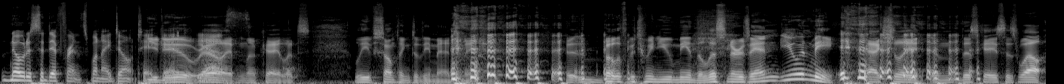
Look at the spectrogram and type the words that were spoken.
notice a difference when I don't take You it. do really? Yes. Okay, let's leave something to the imagination, both between you, me, and the listeners, and you and me, actually, in this case as well.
